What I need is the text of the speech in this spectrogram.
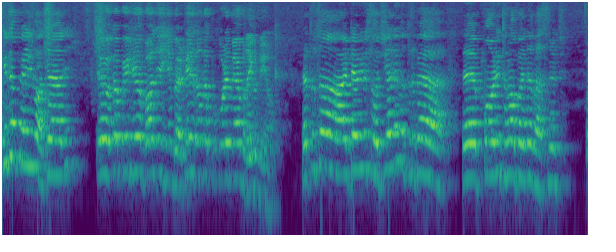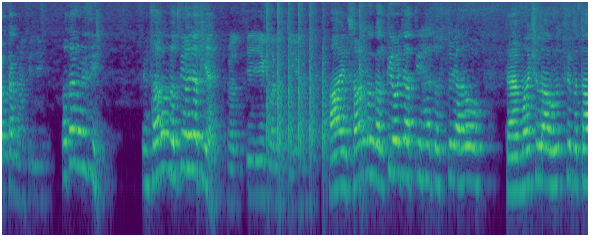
किसे पेज होता है आज ए होगा पेश बाद ये बैठे हैं तो पकोड़े मैं बनाई होनी हो ये तो सा आटे भी सोचिया नहीं मतलब है ए, पानी थोड़ा पाना वैसने च। पता कौन सी जी पता कौन सी इंसान को गलती हो जाती है। गलती एक बार होती है। हाँ इंसान को गलती हो जाती है दोस्तों यारो चाहे माशाल्लाह उनसे पता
